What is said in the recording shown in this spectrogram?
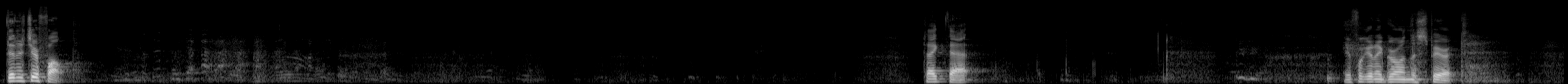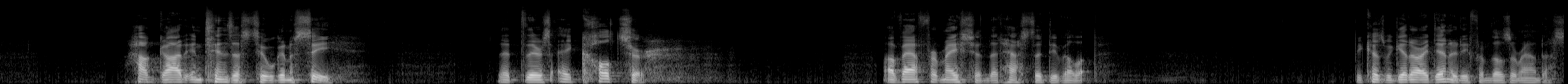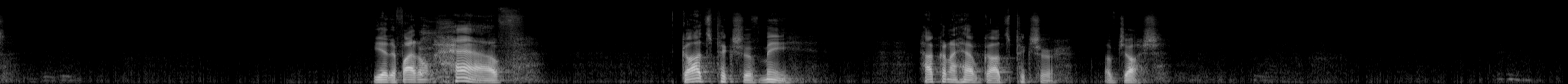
Then it's your fault. Take that. If we're going to grow in the Spirit, how God intends us to, we're going to see that there's a culture of affirmation that has to develop because we get our identity from those around us. Yet, if I don't have God's picture of me, how can I have God's picture of Josh?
